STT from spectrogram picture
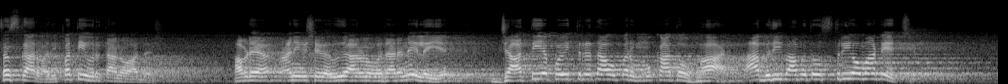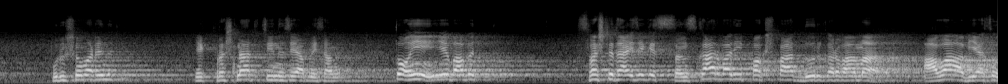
સંસ્કારવાદી પતિવ્રતાનો આદર્શ. આપણે આની વિશે ઉદાહરણો વધારે નહીં લઈએ. જાતીય પવિત્રતા ઉપર મુકાતો ભાર. આ બધી બાબતો સ્ત્રીઓ માટે જ છે. પુરુષો માટે નથી. એક પ્રશ્નાર્થ ચિહ્ન છે આપણી સામે. તો અહીં એ બાબત સ્પષ્ટ થાય છે કે સંસ્કારવાદી પક્ષપાત દૂર કરવામાં આવા અભ્યાસો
